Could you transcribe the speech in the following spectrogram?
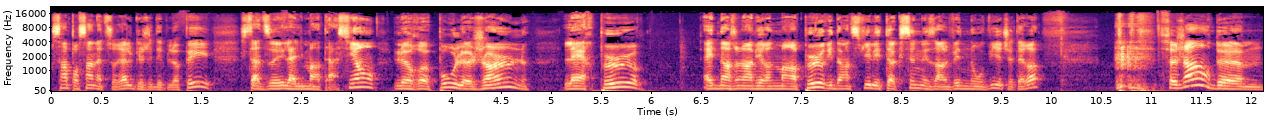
100% naturel que j'ai développé, c'est-à-dire l'alimentation, le repos, le jeûne, l'air pur, être dans un environnement pur, identifier les toxines, les enlever de nos vies, etc. Ce genre de,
